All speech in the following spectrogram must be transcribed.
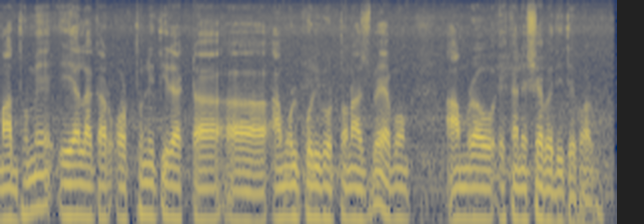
মাধ্যমে এই এলাকার অর্থনীতির একটা আমূল পরিবর্তন আসবে এবং আমরাও এখানে সেবা দিতে পারব।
